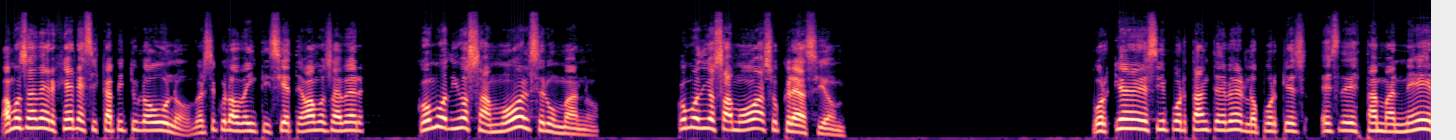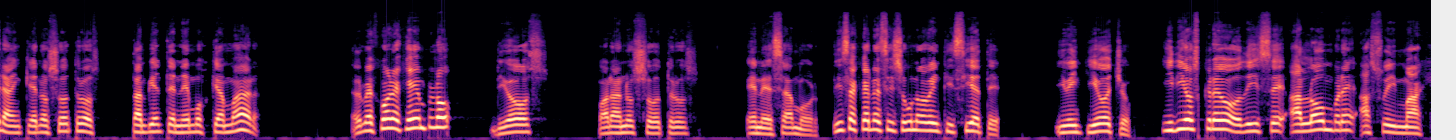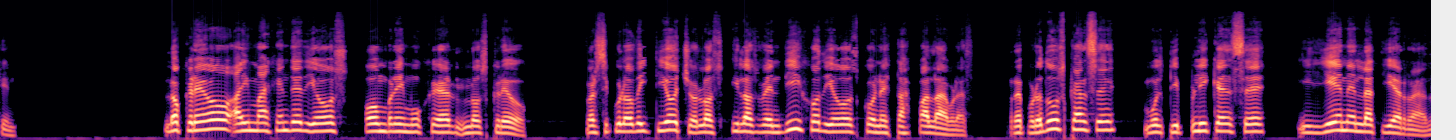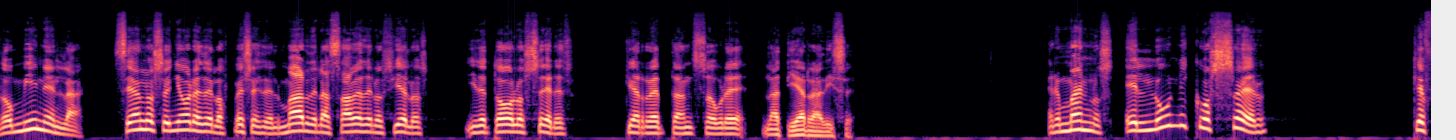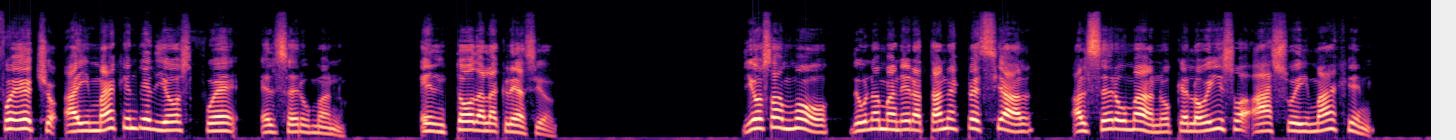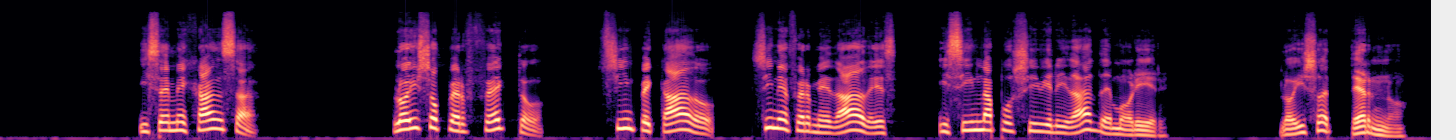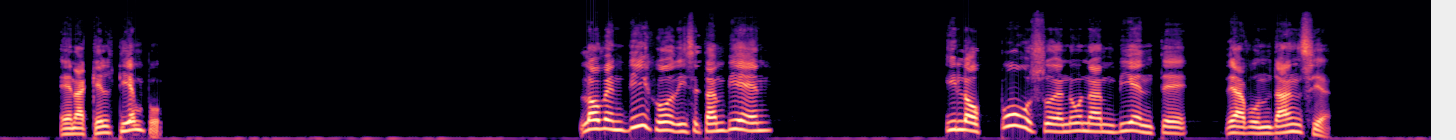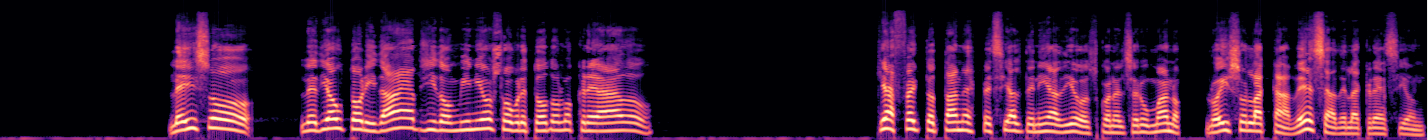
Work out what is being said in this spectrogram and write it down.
Vamos a ver Génesis capítulo 1, versículo 27. Vamos a ver cómo Dios amó al ser humano, cómo Dios amó a su creación. ¿Por qué es importante verlo? Porque es, es, de esta manera en que nosotros también tenemos que amar. El mejor ejemplo, Dios para nosotros en ese amor. Dice Génesis 1, 27 y 28. Y Dios creó, dice, al hombre a su imagen. Lo creó a imagen de Dios, hombre y mujer los creó. Versículo 28. Los, y los bendijo Dios con estas palabras. Reproduzcanse multiplíquense y llenen la tierra, domínenla, sean los señores de los peces del mar, de las aves de los cielos y de todos los seres que reptan sobre la tierra, dice. Hermanos, el único ser que fue hecho a imagen de Dios fue el ser humano en toda la creación. Dios amó de una manera tan especial al ser humano que lo hizo a su imagen y semejanza. Lo hizo perfecto, sin pecado, sin enfermedades y sin la posibilidad de morir. Lo hizo eterno en aquel tiempo. Lo bendijo, dice también, y lo puso en un ambiente de abundancia. Le hizo, le dio autoridad y dominio sobre todo lo creado. ¿Qué afecto tan especial tenía Dios con el ser humano? Lo hizo la cabeza de la creación.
